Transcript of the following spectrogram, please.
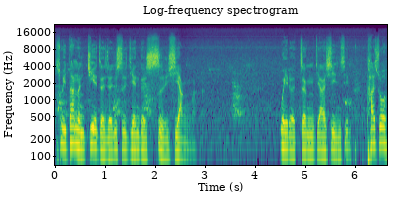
所以他们借着人世间的事项嘛，为了增加信心，他说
